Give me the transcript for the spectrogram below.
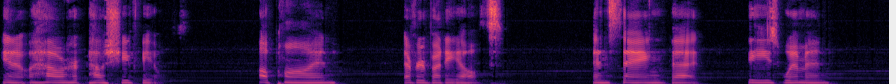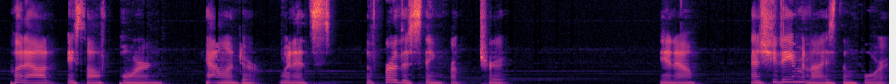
you know, how her, how she feels upon everybody else and saying that these women put out a soft porn calendar when it's the furthest thing from the truth. You know? And she demonized them for it.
